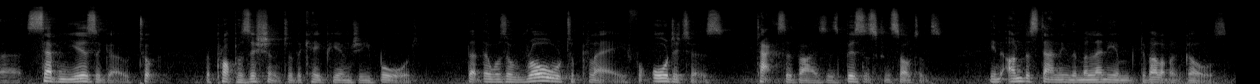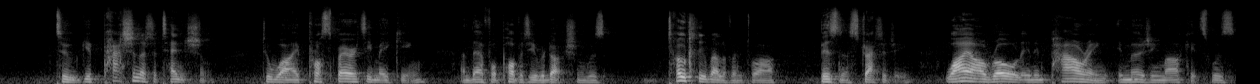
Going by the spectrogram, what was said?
uh, seven years ago took the proposition to the KPMG board that there was a role to play for auditors, tax advisors, business consultants in understanding the Millennium Development Goals, to give passionate attention to why prosperity making and therefore poverty reduction was totally relevant to our business strategy, why our role in empowering emerging markets was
